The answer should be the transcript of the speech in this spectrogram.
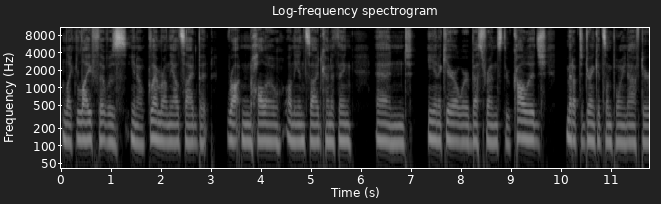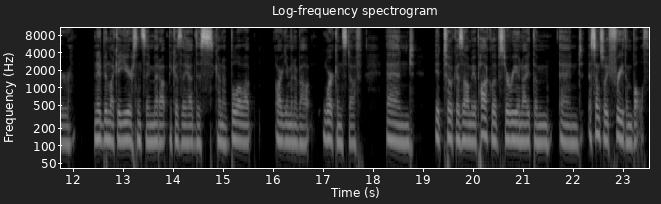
like life that was, you know, glamour on the outside, but rotten, hollow on the inside kind of thing. And he and Akira were best friends through college, met up to drink at some point after. And it had been like a year since they met up because they had this kind of blow up argument about work and stuff. And it took a zombie apocalypse to reunite them and essentially free them both.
